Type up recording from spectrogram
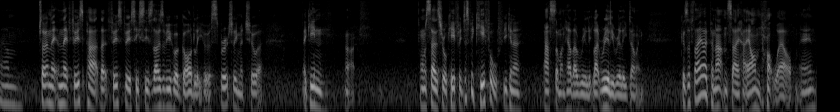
Um, so, in that, in that first part, that first verse, he says, Those of you who are godly, who are spiritually mature, again, uh, I want to say this real carefully. Just be careful if you're going to ask someone how they're really, like, really, really doing. Because if they open up and say, Hey, I'm not well, man,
